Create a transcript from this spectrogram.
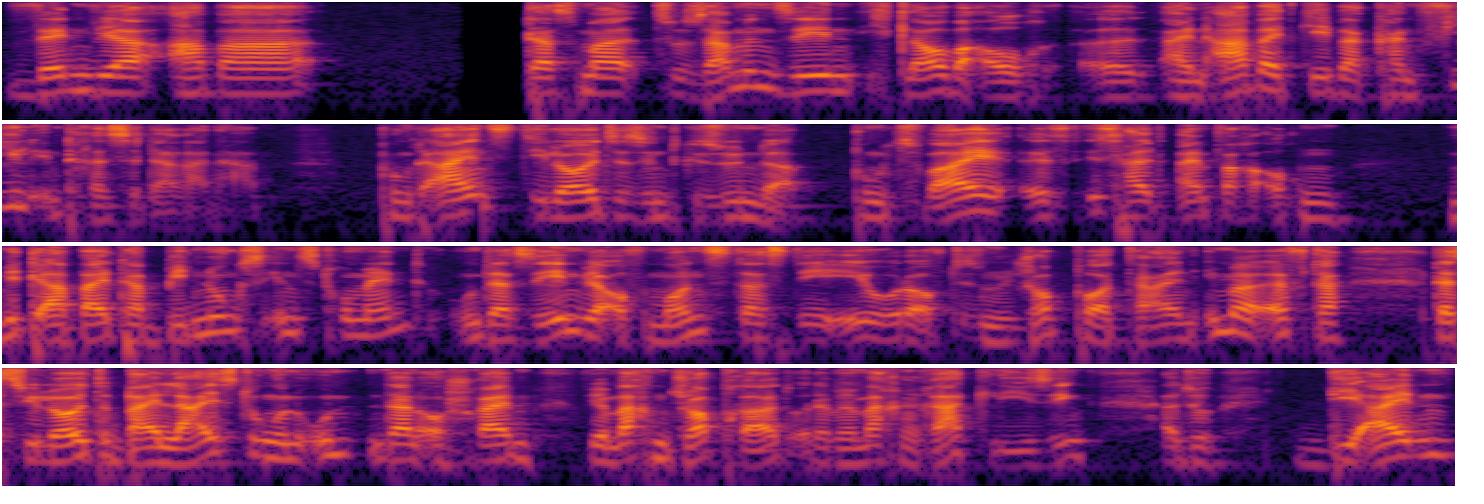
Wenn wir aber das mal zusammen sehen, ich glaube auch, äh, ein Arbeitgeber kann viel Interesse daran haben. Punkt eins, die Leute sind gesünder. Punkt zwei, es ist halt einfach auch ein Mitarbeiterbindungsinstrument und das sehen wir auf monsters.de oder auf diesen Jobportalen immer öfter, dass die Leute bei Leistungen unten dann auch schreiben, wir machen Jobrad oder wir machen Radleasing. Also die einen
